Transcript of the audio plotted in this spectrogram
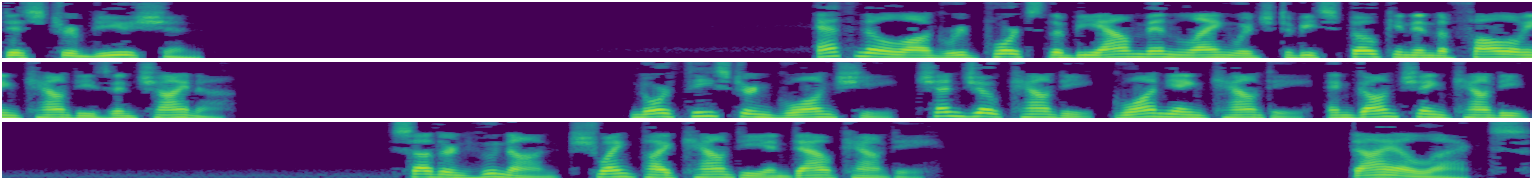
Distribution Ethnologue reports the Biao Min language to be spoken in the following counties in China. Northeastern Guangxi, Quanzhou County, Guanyang County, and Gongcheng County Southern Hunan, Shuangpai County and Dao County Dialects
